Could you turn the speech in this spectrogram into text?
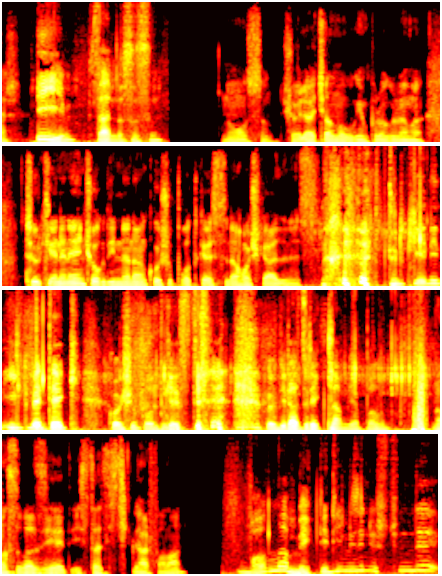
haber? İyiyim. Sen nasılsın? Ne olsun? Şöyle açalım mı bugün programı? Türkiye'nin en çok dinlenen koşu podcastine hoş geldiniz. Türkiye'nin ilk ve tek koşu podcast'i. Ve biraz reklam yapalım. Nasıl vaziyet? İstatistikler falan? Valla beklediğimizin üstünde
